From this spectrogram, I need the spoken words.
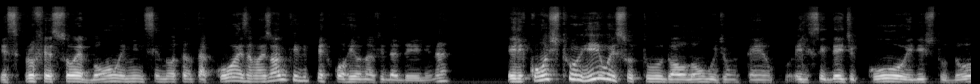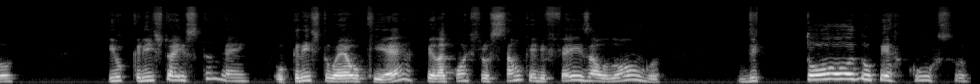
esse professor é bom e me ensinou tanta coisa, mas olha o que ele percorreu na vida dele, né? Ele construiu isso tudo ao longo de um tempo. Ele se dedicou, ele estudou. E o Cristo é isso também. O Cristo é o que é pela construção que ele fez ao longo de todo o percurso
